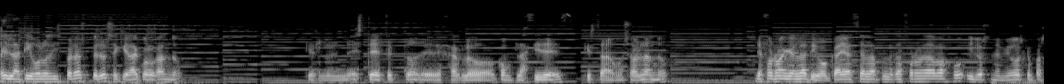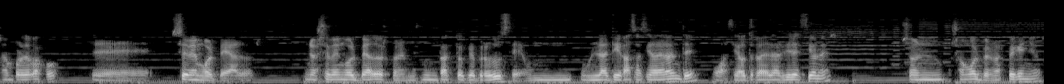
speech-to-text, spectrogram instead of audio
el látigo lo disparas pero se queda colgando, que es el- este efecto de dejarlo con flacidez que estábamos hablando, de forma que el látigo cae hacia la plataforma de abajo y los enemigos que pasan por debajo eh, se ven golpeados. No se ven golpeados con el mismo impacto que produce un, un latigazo hacia adelante o hacia otra de las direcciones. Son, son golpes más pequeños,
